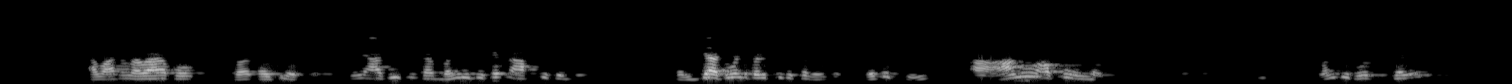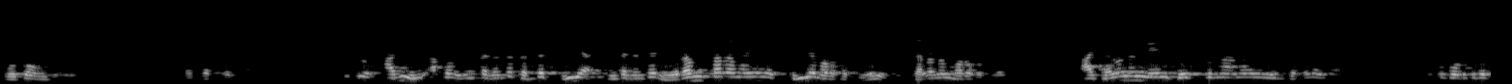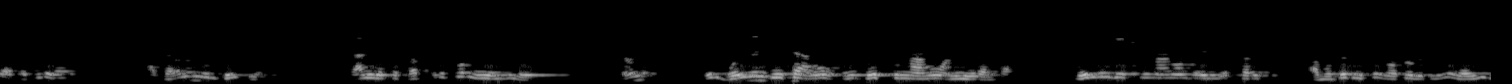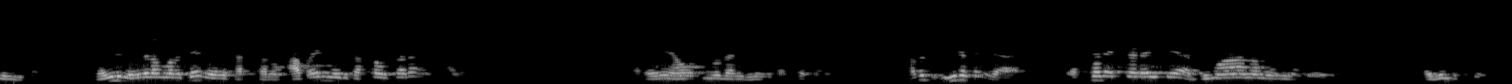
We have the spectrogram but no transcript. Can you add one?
ఆ వాటర్ అలా పో సైకిల్ వేస్తారు ఆఫీస్ బంద్ చేసేసి ఆఫీస్ వెళ్తారు సరిగ్గా అటువంటి పరిస్థితి ఇక్కడ వచ్చి ఆ ఆను అప్పు ఉండదు. మంచి పోతే పోతూ ఉంటుంది ఇప్పుడు అది అసలు ఇంతకంటే పెద్ద క్రియ ఇంతకంటే నిరంతరమైన క్రియ మరొకటి లేదు. చలనం మరొకటి లేదు. ఆ చలనం నేను చేస్తున్నాను అని మీరు చెప్పగలరా చెప్పకూడదు కదా తప్పు కదా. ఆ చలనం నేను చేస్తున్నాను దాని యొక్క కర్తృత్వం మీ ఎందుకు లేదు? నేను భోజనం చేశాను నేను చేస్తున్నాను అని మీరు అంటారు. భోజనం చేస్తున్నాను అంటే ఏం చేస్తారు? ఆ ముద్ద తీసుకుని నోట్లో పెట్టుకుని నవ్వులు మింగుతారు. నవ్వులు మింగడం వరకే నేను కష్టను. ఆ పైన మీరు కష్టం అవుతారా? ఆ పైన ఏమవుతుందో దాని గురించి కష్టం కాబట్టి ఈ రకంగా ఎక్కడెక్కడైతే అభిమానం ఉన్నదో వదిలించుకో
